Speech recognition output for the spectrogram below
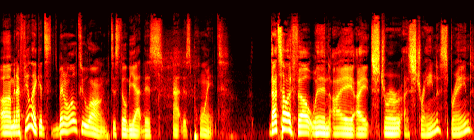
Um, and I feel like it's been a little too long to still be at this at this point. That's how I felt when I I, str- I strained, sprained.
